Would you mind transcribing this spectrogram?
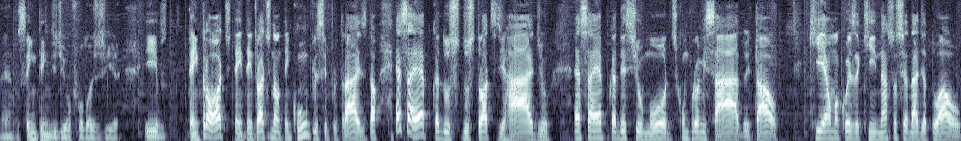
né? Você entende de ufologia. E tem trote, tem, tem trote não, tem cúmplice por trás e tal. Essa época dos, dos trotes de rádio, essa época desse humor descompromissado e tal, que é uma coisa que na sociedade atual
